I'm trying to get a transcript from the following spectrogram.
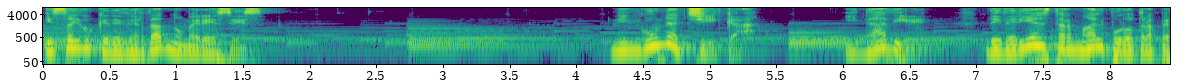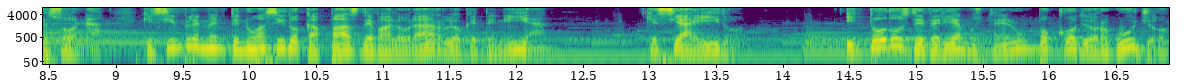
es algo que de verdad no mereces. Ninguna chica y nadie debería estar mal por otra persona que simplemente no ha sido capaz de valorar lo que tenía, que se ha ido. Y todos deberíamos tener un poco de orgullo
